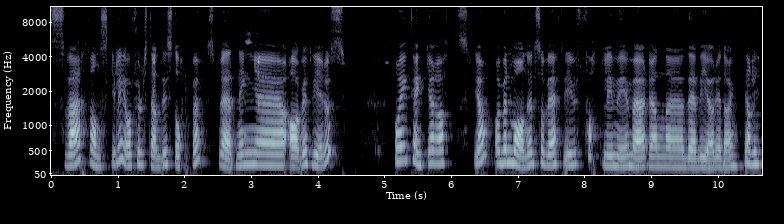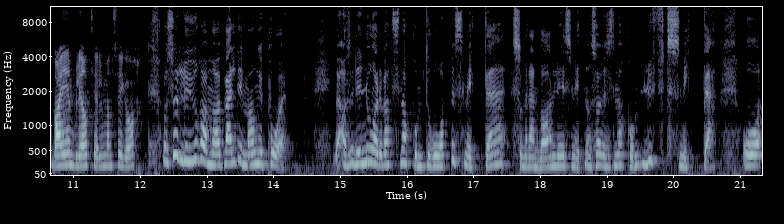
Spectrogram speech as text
svært vanskelig å fullstendig stoppe spredning av et virus. Og jeg tenker at ja, om en måned så vet vi ufattelig mye mer enn eh, det vi gjør i dag. Det er litt Veien blir til mens vi går. Og så lurer man veldig mange på altså det, Nå har det vært snakk om dråpesmitte, som er den vanlige smitten, og så har vi snakk om luftsmitte. Og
